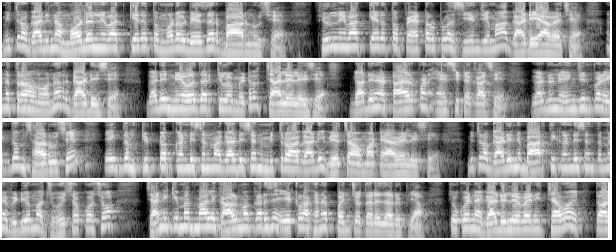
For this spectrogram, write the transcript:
મિત્રો, ગાડીના મોડલની વાત કરીએ તો મોડલ બે હજાર બારનું છે. ફ્યુલની વાત કરીએ તો પેટ્રોલ પ્લસ સીએનજીમાં ગાડી આવે છે અને ત્રણ ઓનર ગાડી છે. ગાડી નેવ હજાર કિલોમીટર ચાલેલી છે. ગાડીના ટાયર પણ એંસી ટકા છે. ગાડીનું એન્જિન પણ એકદમ સારું છે. એકદમ ટીપટોપ કન્ડિશનમાં ગાડી છે અને મિત્રો આ ગાડી વેચાવા માટે આવેલી છે. મિત્રો, ગાડીની બહારથી કન્ડિશન તમે વિડીયોમાં જોઈ શકો છો. જેની કિંમત માલિક હાલમાં કરે છે એક લાખ અને પંચોતેર હજાર રૂપિયા. જો કોઈને ગાડી લેવાની ઈચ્છા હોય, તો આ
